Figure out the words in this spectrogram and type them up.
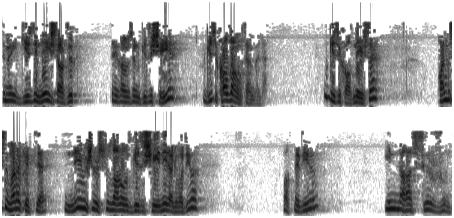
Demek ki gizli ne işte artık Peygamberimizin gizli şeyi gizli kaldı muhtemelen böyle. Bu gizli kaldı neyse. Annesi merak etti. Neymiş Resulullah'ın o gizli şeyi neydi acaba diyor. Bak ne diyor? İnneha sırrun.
